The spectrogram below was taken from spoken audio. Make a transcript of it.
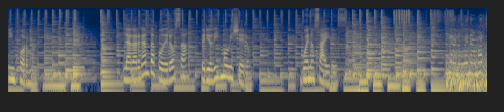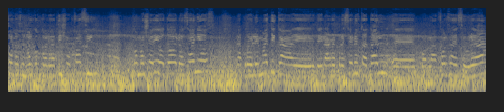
Informa. La Garganta Poderosa, Periodismo Villero. Buenos Aires. Marcha nacional contra el gatillo fácil. Como yo digo todos los años, la problemática de, la represión estatal eh, por las fuerzas de seguridad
